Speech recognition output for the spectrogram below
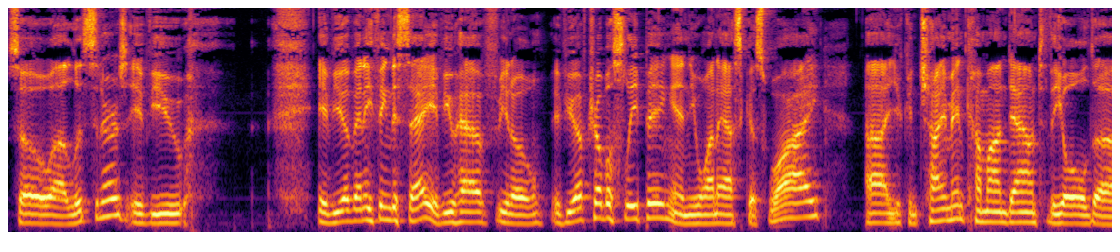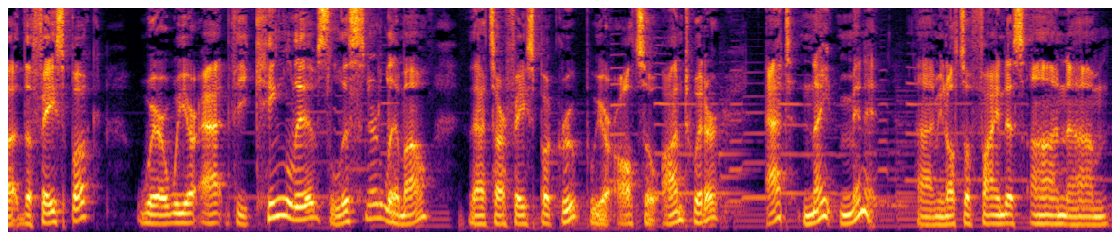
So uh, listeners, if you if you have anything to say, if you have you know if you have trouble sleeping and you want to ask us why, uh, you can chime in. Come on down to the old uh, the Facebook where we are at the King Lives Listener Limo. That's our Facebook group. We are also on Twitter at Night Minute. Um, you can also find us on um,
